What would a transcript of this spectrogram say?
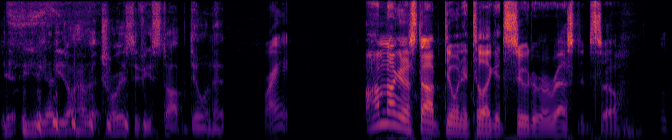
You, you know, you don't have that choice if you stop doing it. Right. I'm not gonna stop doing it until I get sued or arrested. So, and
